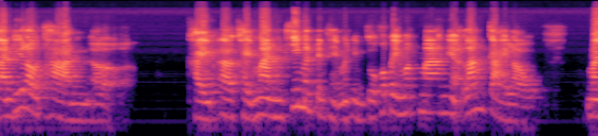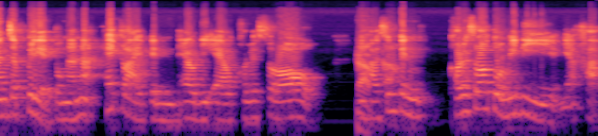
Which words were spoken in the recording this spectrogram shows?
การที่เราทานเอ่อไขเอ่อไขมันที่มันเป็นไขมันอิ่มตัวเข้าไปมากๆเนี่ยร่างกายเรา มันจะเปลี่ยนตรงนั้นอะให้กลายเป็น LDL คอเลสเตอรอลนะครัคะบซึ่งเป็น คอเลสเตอรอลตัวไม่ดีอย่างเงี้ยค่ะ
